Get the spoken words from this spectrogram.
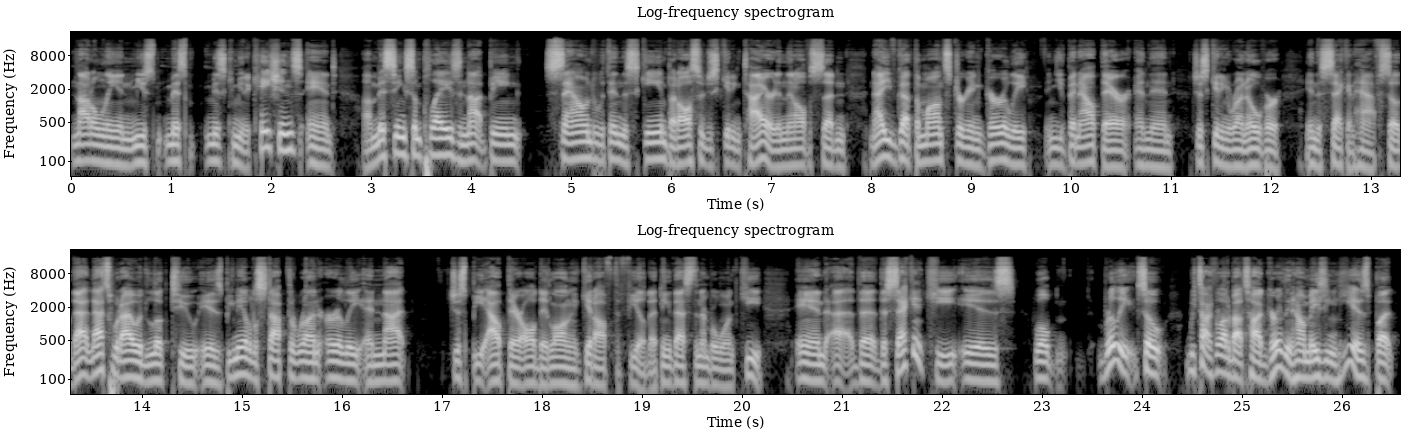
not only in mis- mis- miscommunications and uh, missing some plays and not being sound within the scheme, but also just getting tired. And then all of a sudden, now you've got the monster in Gurley, and you've been out there, and then just getting run over in the second half. So that that's what I would look to is being able to stop the run early and not just be out there all day long and get off the field. I think that's the number one key. And uh, the the second key is well, really, so we talked a lot about Todd Gurley and how amazing he is, but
